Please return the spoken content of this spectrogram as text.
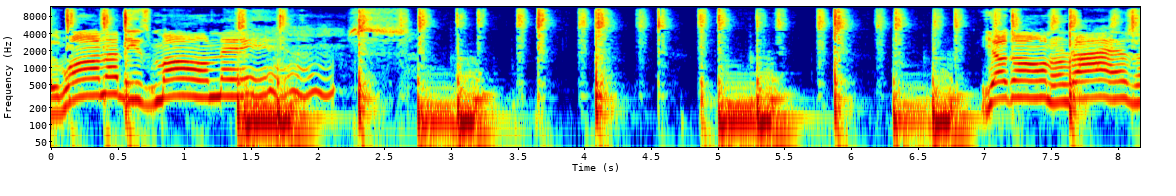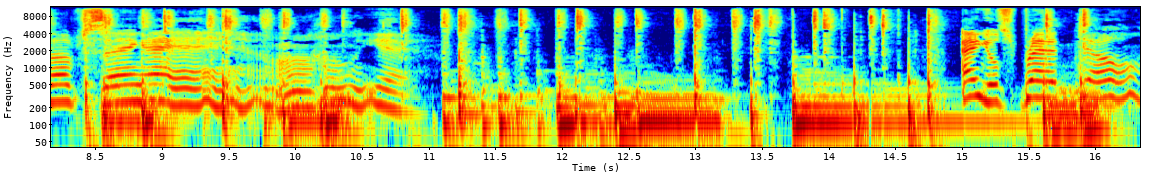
Cause one of these mornings, you're gonna rise up singing. Uh-huh, yeah. And you'll spread your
